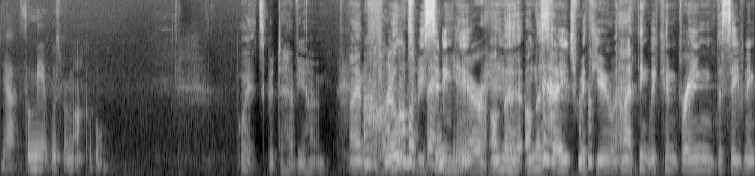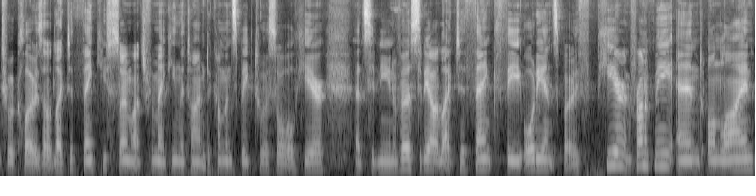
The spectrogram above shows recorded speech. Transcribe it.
yeah, for me, it was remarkable. Boy, it's good to have you home. I'm oh, thrilled to be sitting you. here on the on the stage with you, and I think we can bring this evening to a close. I would like to thank you so much for making the time to come and speak to us all here at Sydney University. I would like to thank the audience, both here in front of me and online,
